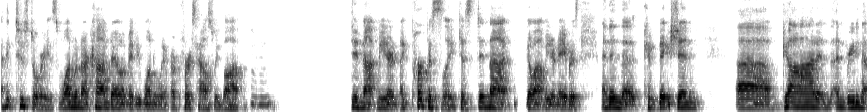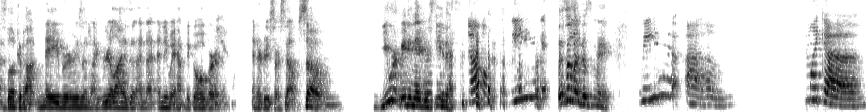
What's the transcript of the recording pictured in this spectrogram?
I think two stories. One in our condo and maybe one in our first house we bought. Mhm. Did not meet our like purposely, just did not go out meet our neighbors. And then the conviction of God and, and reading that book about neighbors and like realizing and I- anyway having to go over and introduce ourselves. So Um, you weren't meeting neighbors either. No, we this isn't just me. we um I'm like a,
